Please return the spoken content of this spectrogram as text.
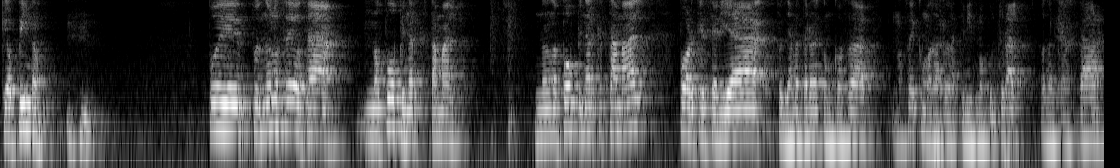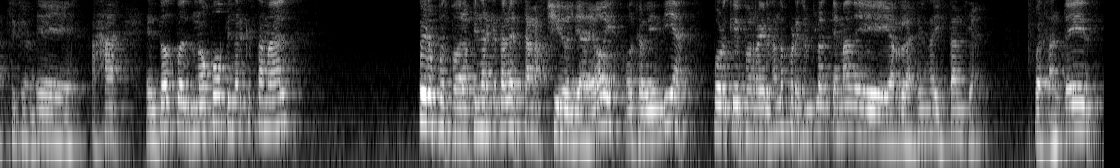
¿Qué opino? Pues, pues no lo sé, o sea, no puedo opinar que está mal. No, no puedo opinar que está mal porque sería, pues ya meterme con cosas, no sé, como de relativismo cultural, o sea, como estar... Sí, claro. Eh, ajá, entonces pues no puedo opinar que está mal, pero pues podré opinar que tal vez está más chido el día de hoy, o sea, hoy en día, porque pues regresando por ejemplo al tema de relaciones a distancia, pues antes,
